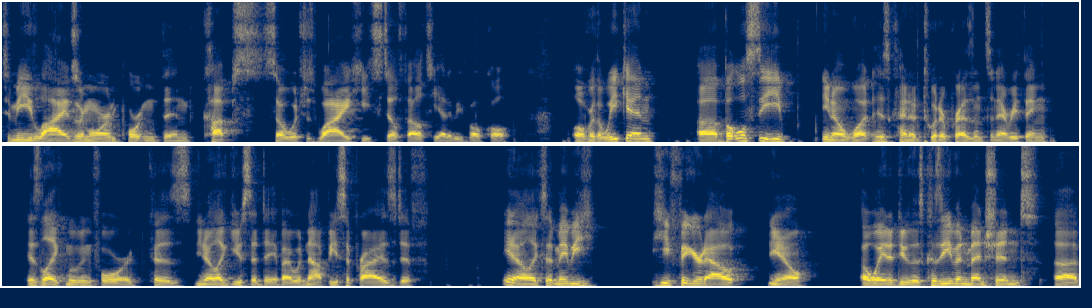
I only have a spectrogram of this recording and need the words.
to me, lives are more important than cups. So, which is why he still felt he had to be vocal over the weekend. Uh, but we'll see, you know, what his kind of Twitter presence and everything is like moving forward. Because, you know, like you said, Dave, I would not be surprised if, you know, like I said, maybe he figured out, you know, a way to do this. Because he even mentioned, uh,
